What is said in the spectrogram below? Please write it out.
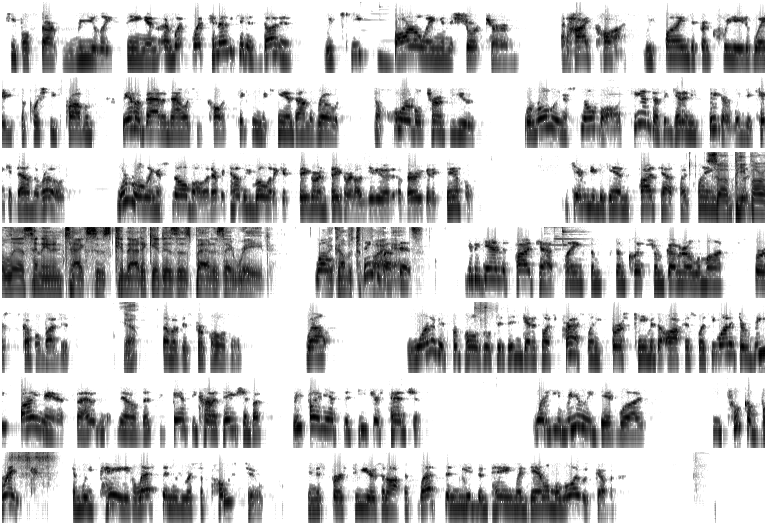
people start really seeing. And, and what what Connecticut has done is we keep borrowing in the short term at high cost. We find different creative ways to push these problems. We have a bad analogy called kicking the can down the road. It's a horrible term to use. We're rolling a snowball. A can doesn't get any bigger when you kick it down the road. We're rolling a snowball, and every time we roll it, it gets bigger and bigger. And I'll give you a, a very good example. Jim, you began this podcast by playing. So people are listening in Texas. Connecticut is as bad as they read well, when it comes to think finance. About this. You began this podcast playing some some clips from Governor Lamont's first couple budgets. Yep. Some of his proposals. Well, one of his proposals that didn't get as much press when he first came into office was he wanted to refinance. you know, the fancy connotation, but refinance the teacher's pension. What he really did was he took a break and we paid less than we were supposed to in his first two years in office, less than we had been paying when Daniel Malloy was governor.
